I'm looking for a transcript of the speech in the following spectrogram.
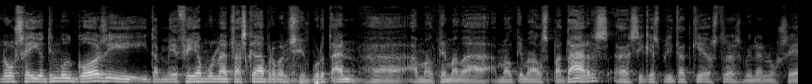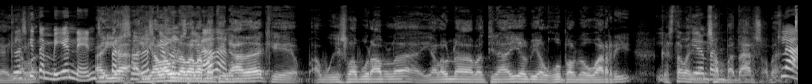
no ho sé, jo he tingut gos i, i també fèiem una tasca de prevenció important eh, amb, el tema de, amb el tema dels petards. Eh, sí que és veritat que, ostres, mira, no ho sé... Clar, és que també hi ha nens i persones que a la no una els de la agraden. matinada, que avui és laborable, ahir a la una de la matinada hi havia algú pel meu barri que estava Tiraven llançant pet- petards. Home. Clar,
